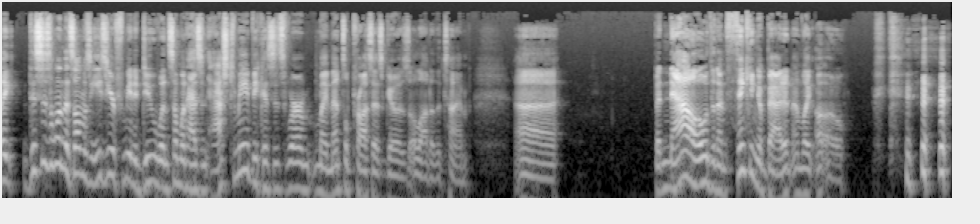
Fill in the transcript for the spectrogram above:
like this is one that's almost easier for me to do when someone hasn't asked me because it's where my mental process goes a lot of the time. Uh, but now that I'm thinking about it, I'm like, uh oh. Because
